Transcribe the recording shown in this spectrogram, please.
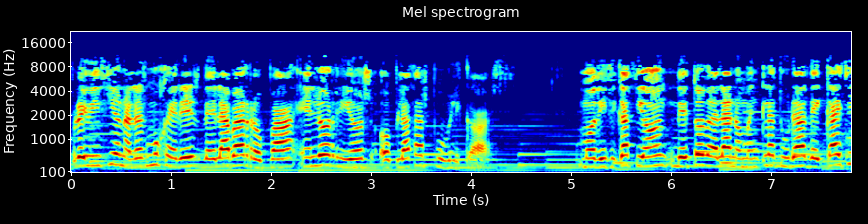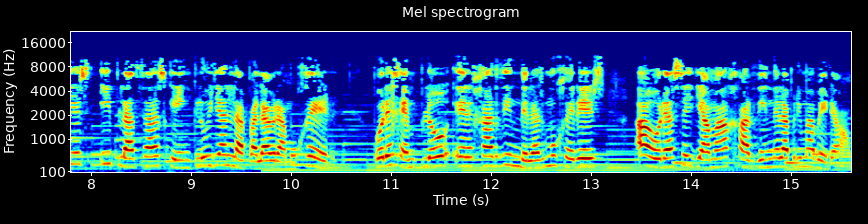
Prohibición a las mujeres de lavar ropa en los ríos o plazas públicas. Modificación de toda la nomenclatura de calles y plazas que incluyan la palabra mujer. Por ejemplo, el Jardín de las Mujeres ahora se llama Jardín de la Primavera.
